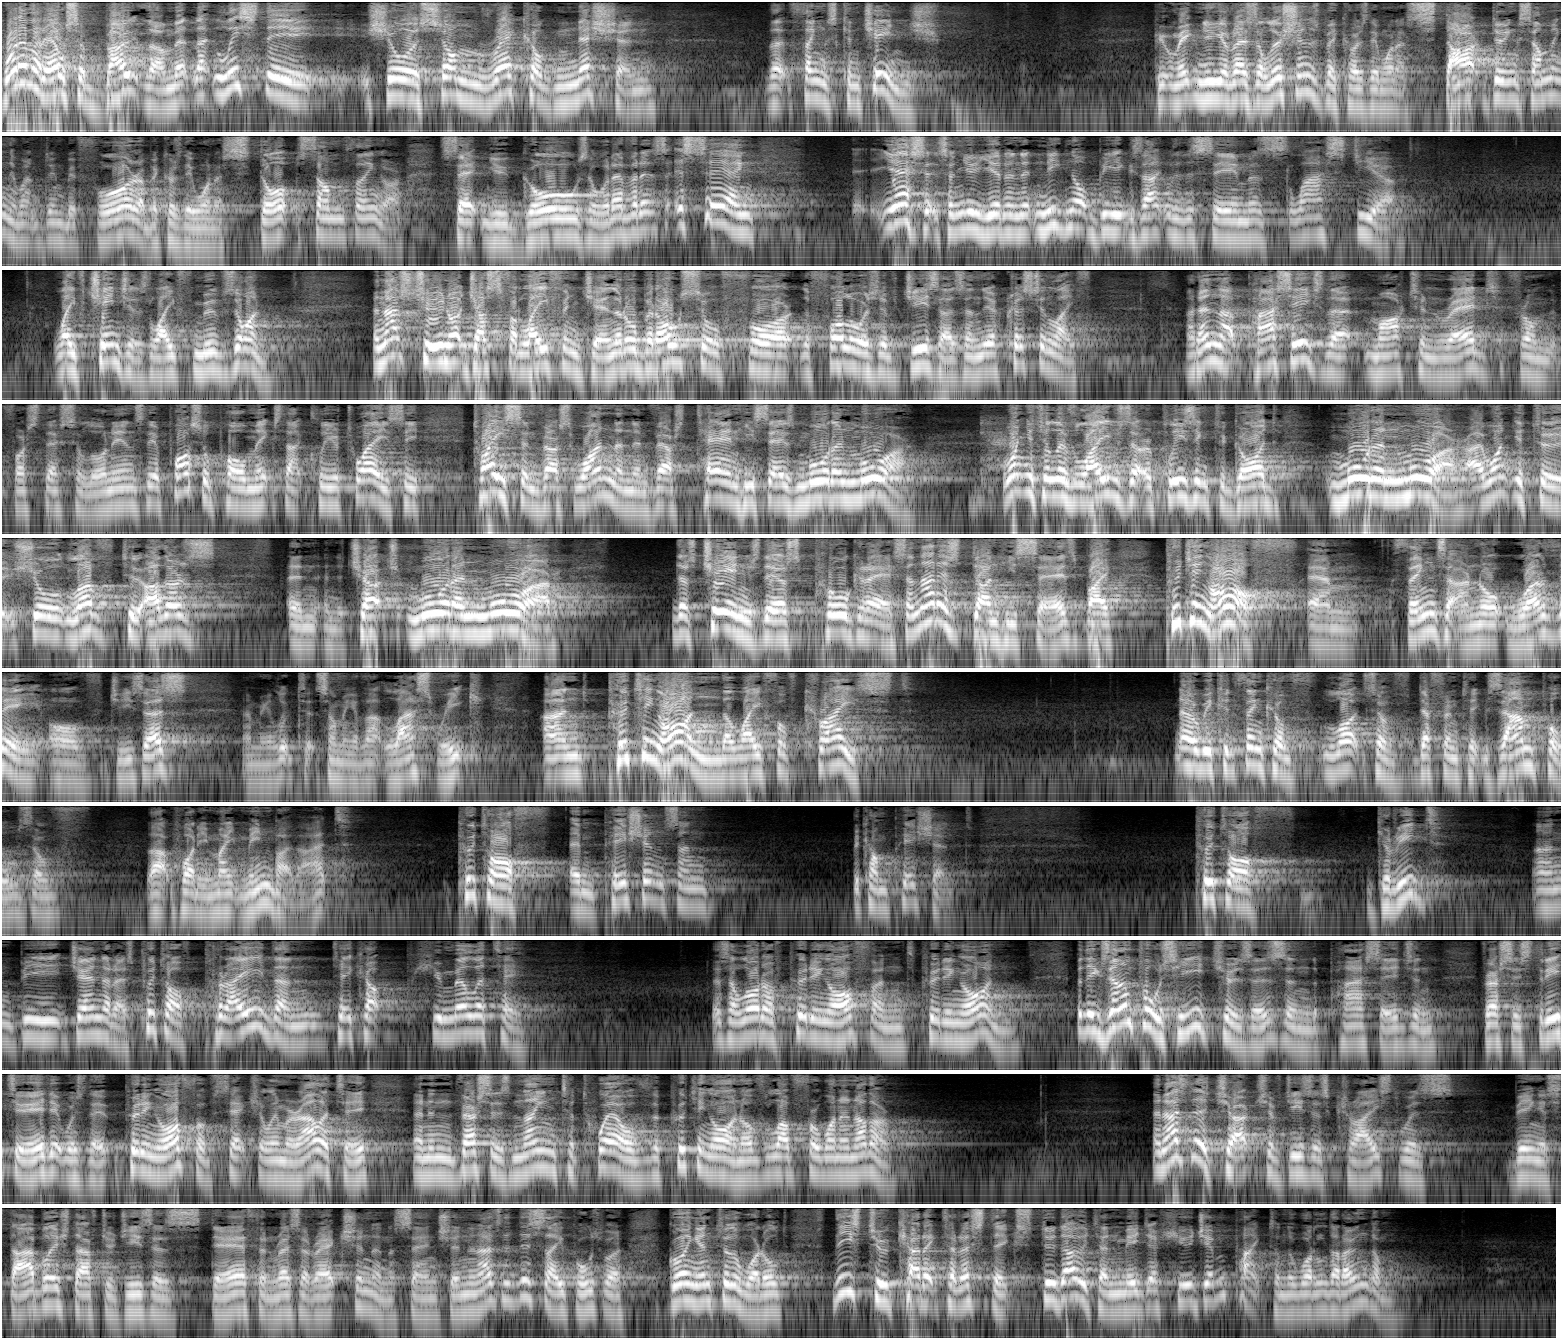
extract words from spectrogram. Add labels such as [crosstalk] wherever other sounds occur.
whatever else about them, at least they show some recognition that things can change. People make New Year resolutions because they want to start doing something they weren't doing before, or because they want to stop something, or set new goals, or whatever. It's, it's saying, yes, it's a new year, and it need not be exactly the same as last year. Life changes, life moves on. And that's true not just for life in general, but also for the followers of Jesus and their Christian life. And in that passage that Martin read from 1 Thessalonians, the Apostle Paul makes that clear twice. He, twice in verse 1 and in verse 10, he says, More and more. I want you to live lives that are pleasing to God more and more. I want you to show love to others in, in the church more and more. There's change, there's progress. And that is done, he says, by putting off um, things that are not worthy of Jesus and we looked at something of that last week, and putting on the life of Christ. Now, we could think of lots of different examples of that, what he might mean by that. Put off impatience and become patient. Put off greed and be generous. Put off pride and take up humility. There's a lot of putting off and putting on. But the examples he chooses in the passage in verses 3 to 8, it was the putting off of sexual immorality, and in verses 9 to 12, the putting on of love for one another. And as the church of Jesus Christ was being established after Jesus' death and resurrection and ascension, and as the disciples were going into the world, these two characteristics stood out and made a huge impact on the world around them.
